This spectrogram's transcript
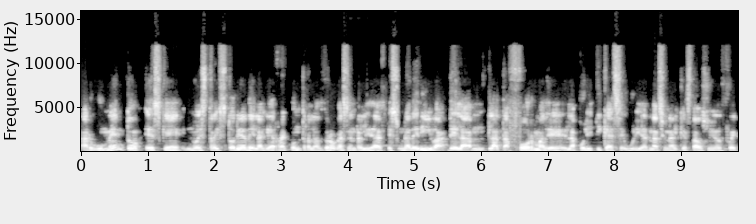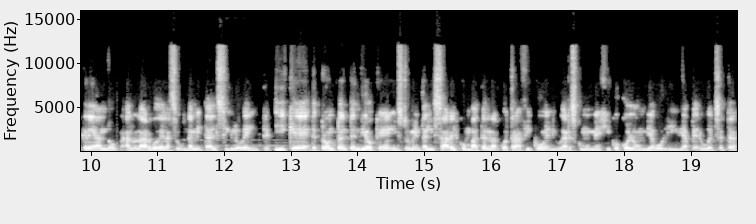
argumento es que nuestra historia de la guerra contra las drogas en realidad es una deriva de la mm, plataforma de la política de seguridad nacional que Estados Unidos fue creando a lo largo de la segunda mitad del siglo XX y que de pronto entendió que instrumentalizar el combate al narcotráfico en lugares como México, Colombia, Bolivia, Perú, etcétera,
